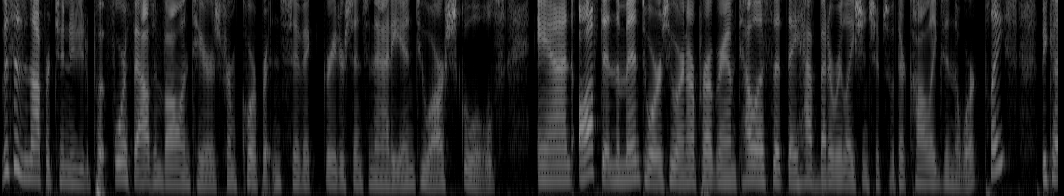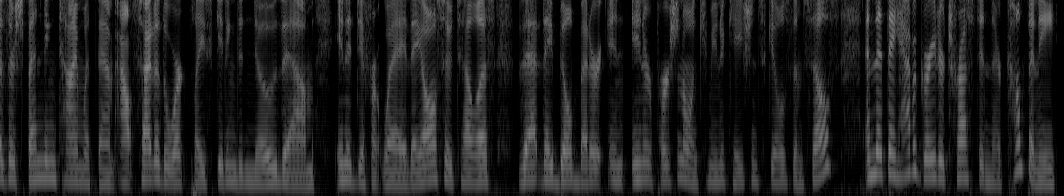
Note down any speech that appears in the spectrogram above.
This is an opportunity to put 4,000 volunteers from corporate and civic Greater Cincinnati into our schools. And often the mentors who are in our program tell us that they have better relationships with their colleagues in the workplace because they're spending time with them outside of the workplace, getting to know them in a different way. They also tell us that they build better in interpersonal and communication skills themselves and that they have a greater trust in their company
